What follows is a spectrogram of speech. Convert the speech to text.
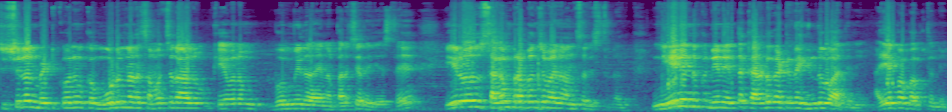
శిష్యులను పెట్టుకొని ఒక మూడున్నర సంవత్సరాలు కేవలం భూమి మీద ఆయన పరిచయం చేస్తే ఈరోజు సగం ప్రపంచం ఆయన అనుసరిస్తున్నది. నేనెందుకు నేను ఎంత కరడు కట్టిన హిందూవాదిని అయ్యప్ప భక్తుని?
